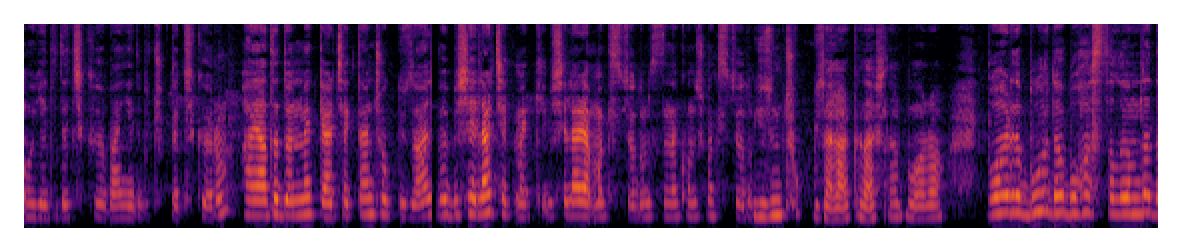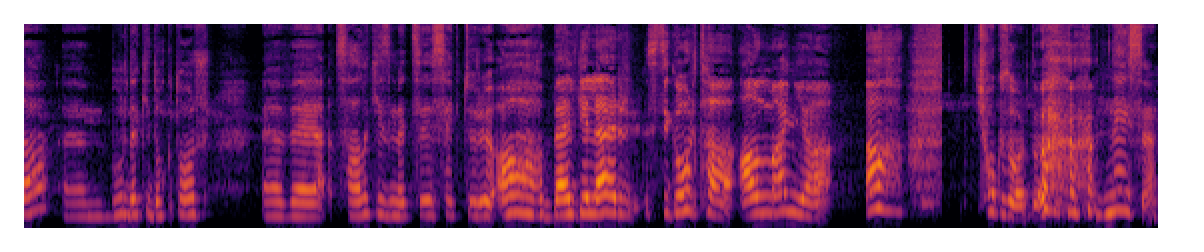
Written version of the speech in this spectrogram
O 7'de çıkıyor, ben 7.30'da çıkıyorum. Hayata dönmek gerçekten çok güzel. Ve bir şeyler çekmek, bir şeyler yapmak istiyordum. Sizinle konuşmak istiyordum. Yüzüm çok güzel arkadaşlar bu ara. Bu arada burada, bu hastalığımda da buradaki doktor e, ve sağlık hizmeti sektörü, ah belgeler, sigorta, Almanya, ah çok zordu. Neyse.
